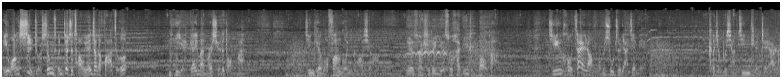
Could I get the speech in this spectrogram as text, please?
为王，适者生存，这是草原上的法则，你也该慢慢学得懂啊。今天我放过你们老小，也算是对野苏害的一种报答。今后再让我们叔侄俩见面，可就不像今天这样了。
